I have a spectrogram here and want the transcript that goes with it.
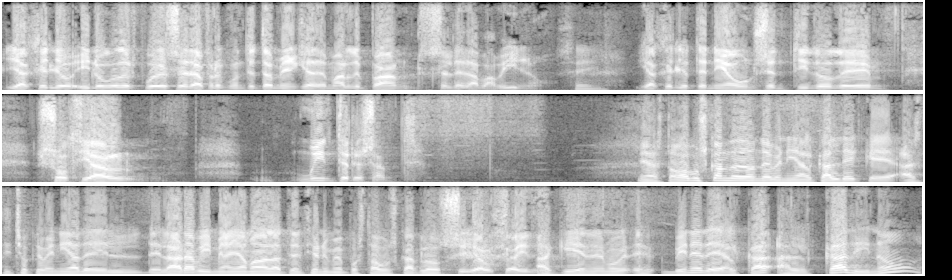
y aquello, y luego después era frecuente también que además de pan se le daba vino. Sí. Y aquello tenía un sentido de social muy interesante. Mira, estaba buscando de dónde venía alcalde, que has dicho que venía del, del árabe y me ha llamado la atención y me he puesto a buscarlo Sí, alcaide. aquí en el. Eh, Viene de Alca Alcadi, ¿no?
